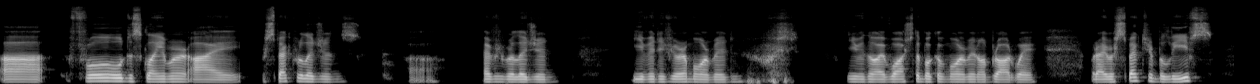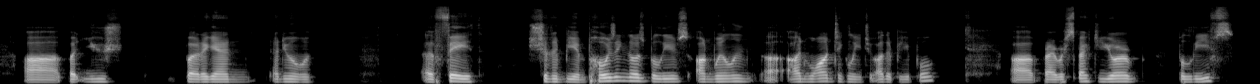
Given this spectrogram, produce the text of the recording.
Uh, full disclaimer I respect religions, uh, every religion, even if you're a Mormon, even though I've watched the Book of Mormon on Broadway. But I respect your beliefs. Uh, but you, sh- but again, anyone with a faith shouldn't be imposing those beliefs unwilling, uh, unwantingly to other people. Uh, but I respect your beliefs,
